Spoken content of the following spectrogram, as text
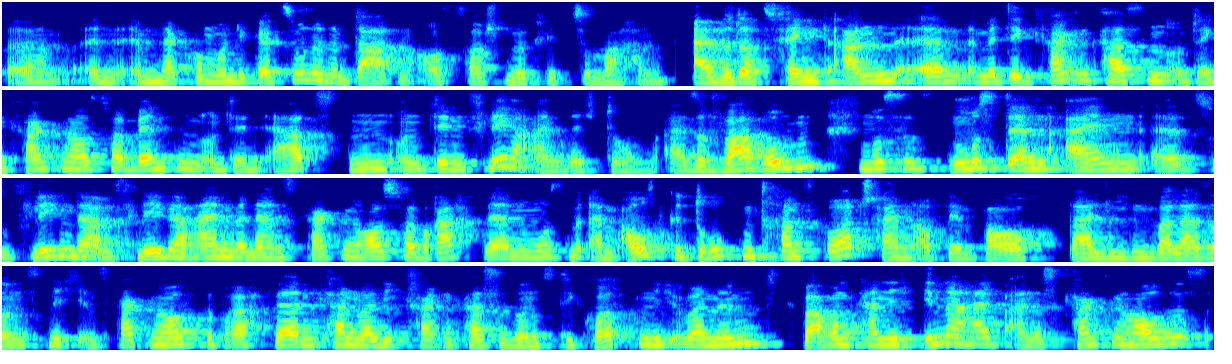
äh, in, in der Kommunikation und im Datenaustausch möglich zu machen. Also das fängt an ähm, mit den Krankenkassen und den Krankenhausverbänden und den Ärzten und den Pflegeeinrichtungen. Also warum muss es muss denn ein äh, zu Pflegender im Pflegeheim, wenn er ins Krankenhaus verbracht werden muss, mit einem ausgedruckten Transportschein auf dem Bauch da liegen, weil er sonst nicht ins Krankenhaus gebracht werden kann, weil die Krankenkasse sonst die Kosten nicht übernimmt? Warum kann ich innerhalb eines Krankenhauses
